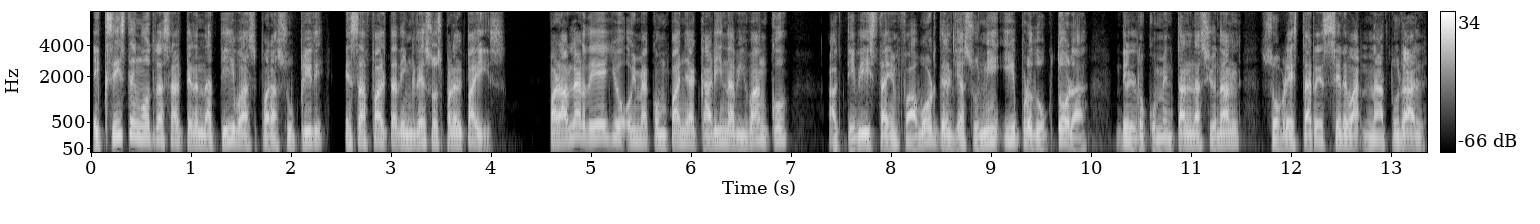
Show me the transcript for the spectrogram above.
¿existen otras alternativas para suplir esa falta de ingresos para el país? Para hablar de ello, hoy me acompaña Karina Vivanco, activista en favor del Yasuní y productora del documental nacional sobre esta reserva natural.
